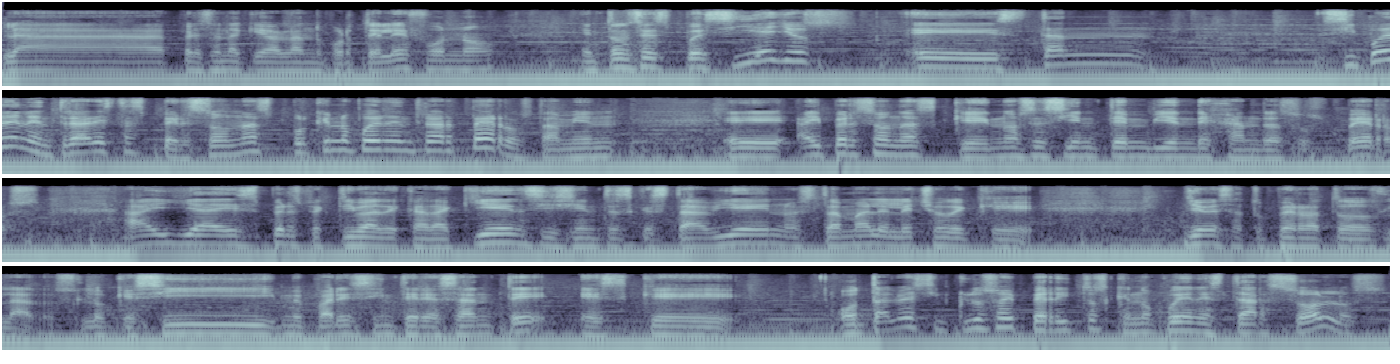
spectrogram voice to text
la persona que iba hablando por teléfono. Entonces, pues si ellos eh, están si pueden entrar estas personas, ¿por qué no pueden entrar perros? También eh, hay personas que no se sienten bien dejando a sus perros. Ahí ya es perspectiva de cada quien, si sientes que está bien o está mal el hecho de que lleves a tu perro a todos lados. Lo que sí me parece interesante es que, o tal vez incluso hay perritos que no pueden estar solos.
